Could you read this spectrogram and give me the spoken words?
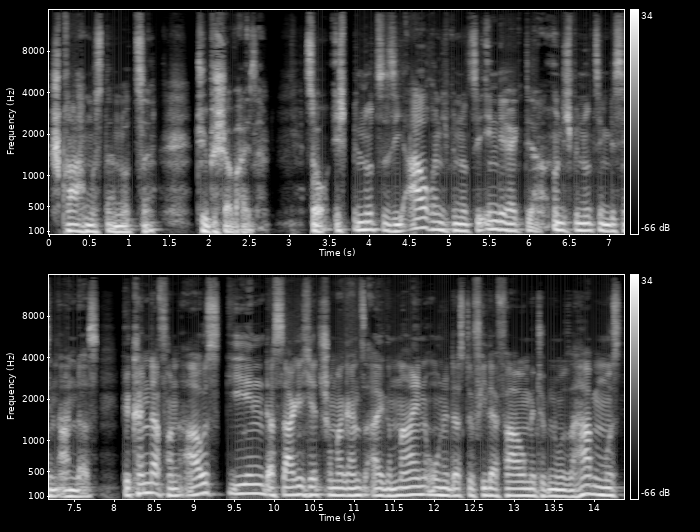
Sprachmuster nutze, typischerweise. So, ich benutze sie auch und ich benutze indirekt und ich benutze sie ein bisschen anders. Wir können davon ausgehen, das sage ich jetzt schon mal ganz allgemein, ohne dass du viel Erfahrung mit Hypnose haben musst,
